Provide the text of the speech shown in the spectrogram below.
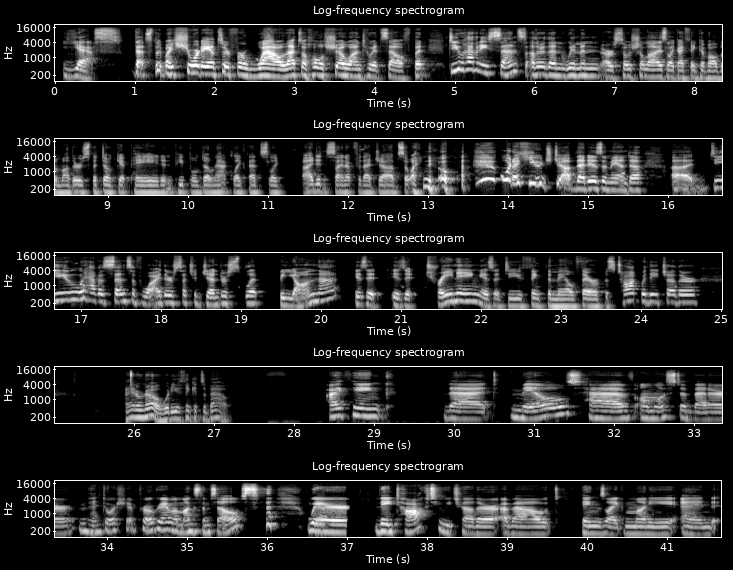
Yes, that's the, my short answer for wow. That's a whole show unto itself. But do you have any sense, other than women are socialized? Like I think of all the mothers that don't get paid, and people don't act like that's like I didn't sign up for that job, so I know what a huge job that is, Amanda. Uh, do you have a sense of why there's such a gender split beyond that? Is it is it training? Is it do you think the male therapists talk with each other? I don't know. What do you think it's about? I think that males have almost a better mentorship program amongst themselves where yeah. they talk to each other about things like money and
